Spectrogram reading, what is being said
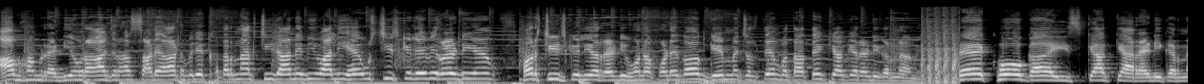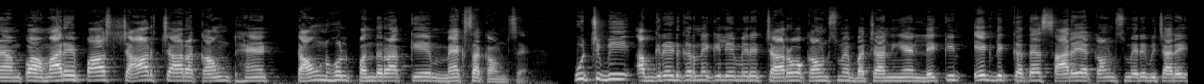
अब हम रेडी हैं और आज रात साढ़े आठ बजे खतरनाक चीज़ आने भी वाली है। उस चीज़ के लिए भी रेडी हैं। हर चीज़ के लिए रेडी होना पड़ेगा। गेम में चलते हैं, बताते हैं क्या क्या रेडी करना है हमें। देखो गाइस क्या क्या रेडी करना है हमको। हमारे पास चार चार अकाउंट हैं। टाउन हॉल पंद्रह के मैक्स अकाउंट्स हैं। कुछ भी अपग्रेड करने के लिए मेरे चारों अकाउंट्स में बचा नहीं है, लेकिन एक दिक्कत है, सारे अकाउंट्स मेरे बेचारे,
